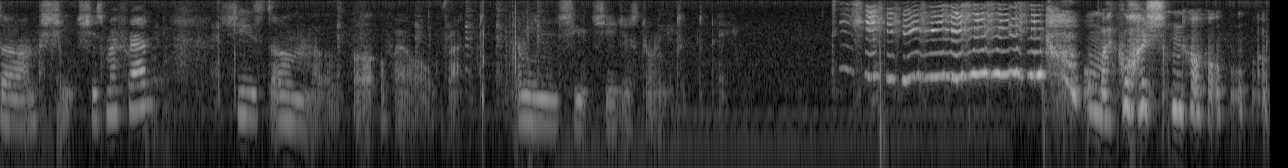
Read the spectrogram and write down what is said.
And um, she she's my friend. She's um a, a, a friend. I mean, she she just joined today. oh my gosh, no! I'm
